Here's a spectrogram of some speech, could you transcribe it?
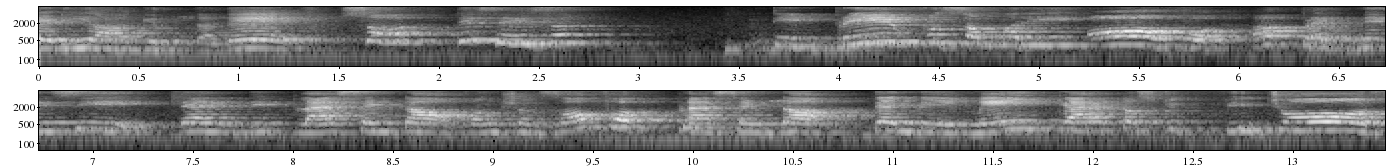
ರೆಡಿ ಆಗಿರುತ್ತದೆ so this is the brief summary of a pregnancy then the placenta functions of placenta then the main characteristic features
